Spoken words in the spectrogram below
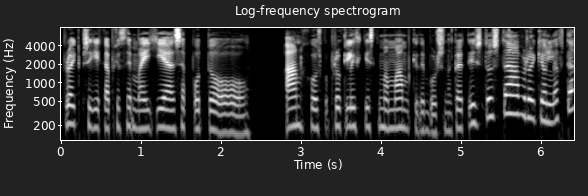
Πρόκειψε για κάποιο θέμα υγείας από το άγχος που προκλήθηκε στη μαμά μου και δεν μπορούσε να κρατήσει το σταύρο και όλα αυτά.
